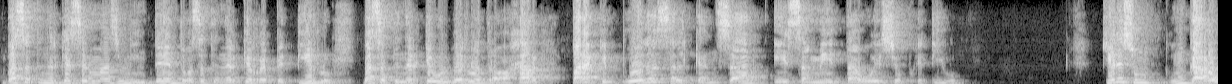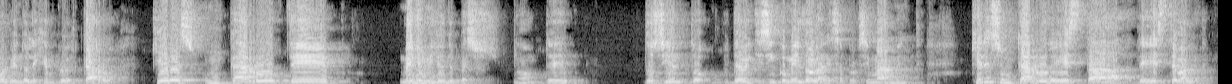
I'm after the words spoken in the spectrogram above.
vas a tener que hacer más de un intento, vas a tener que repetirlo, vas a tener que volverlo a trabajar para que puedas alcanzar esa meta o ese objetivo. ¿Quieres un, carro, volviendo al ejemplo del carro, quieres un carro de medio millón de pesos, ¿no? De 200, de 25 mil dólares aproximadamente. Quieres un carro de, esta, de este valor,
